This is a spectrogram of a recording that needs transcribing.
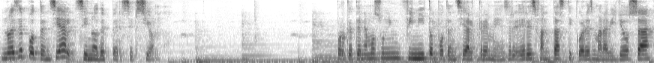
no es de potencial, sino de percepción. Porque tenemos un infinito potencial, créeme, eres fantástico, eres maravillosa,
